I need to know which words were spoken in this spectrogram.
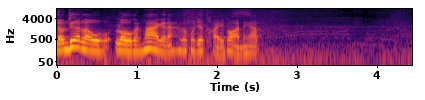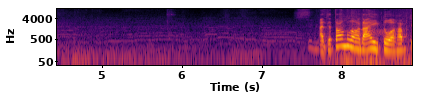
เราเลือดเราโลกันมากเลยนะ เราควรจะถอยก่อนนะครับ อาจจะต้องรอได้อีกตัวครับใจ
